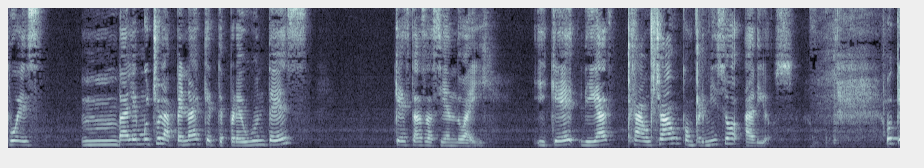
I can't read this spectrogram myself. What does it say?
pues mm, vale mucho la pena que te preguntes qué estás haciendo ahí y que digas chau chau, con permiso, adiós. Ok,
